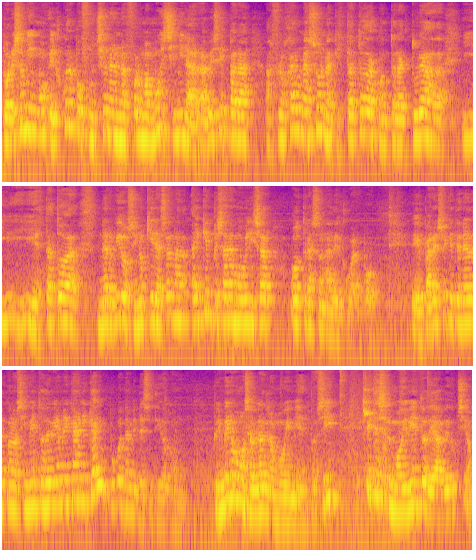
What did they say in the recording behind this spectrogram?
por eso mismo, el cuerpo funciona de una forma muy similar. A veces para aflojar una zona que está toda contracturada y, está toda nerviosa y no quiere hacer nada, hay que empezar a movilizar otra zona del cuerpo. Eh, para eso hay que tener conocimientos de biomecánica y un poco también de sentido común. Primero vamos a hablar de los movimientos. ¿sí? Este es el movimiento de abducción.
